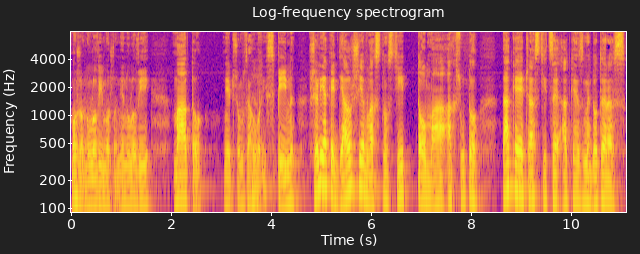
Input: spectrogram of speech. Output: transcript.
možno nulový, možno nenulový, má to niečo, sa hovorí spin, všelijaké ďalšie vlastnosti to má, ak sú to také častice, aké sme doteraz,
